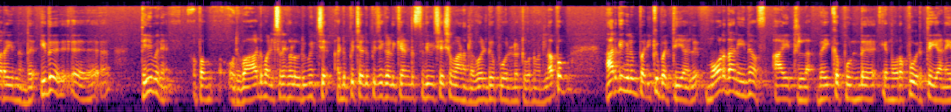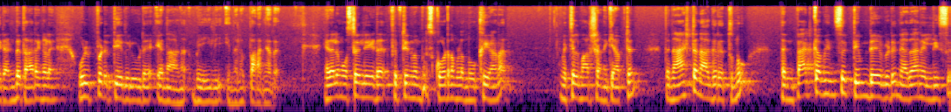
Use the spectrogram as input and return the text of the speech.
പറയുന്നുണ്ട്. ഇത് ടീമിന് ഒപ്പം ഒരുപാട് മത്സരങ്ങൾ ഒരുമിച്ച് അടുപ്പിച്ചടുപ്പിച്ച് കളിക്കേണ്ട സ്ഥിതിവിശേഷമാണല്ലോ വേൾഡ് കപ്പ് പോലുള്ള ടൂർണമെന്റിൽ അപ്പം ആർക്കെങ്കിലും പരിക്ക് പറ്റിയാൽ മോർ ദാൻ ഇനഫ് ആയിട്ടുള്ള ബേക്കപ്പ് ഉണ്ട് എന്ന് ഉറപ്പുവരുത്തുകയാണ് ഈ രണ്ട് താരങ്ങളെ ഉൾപ്പെടുത്തിയതിലൂടെ എന്നാണ് ബെയ്ലി ഇന്നലെ പറഞ്ഞത്. ഏതായാലും ഓസ്ട്രേലിയയുടെ ഫിഫ്റ്റീൻ മെമ്പർ സ്ക്വാഡ് നമ്മൾ നോക്കുകയാണ്. മിച്ചൽ മാർഷാണ് ക്യാപ്റ്റൻ ദ നാഷ്ടൻ ആഗർ എത്തുന്നു. Then Pat Cummins Tim David Nathan Ellis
